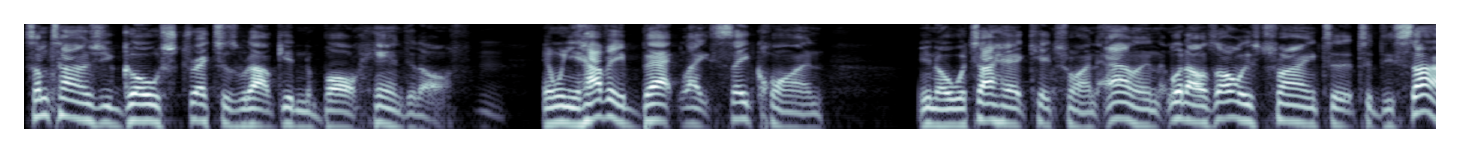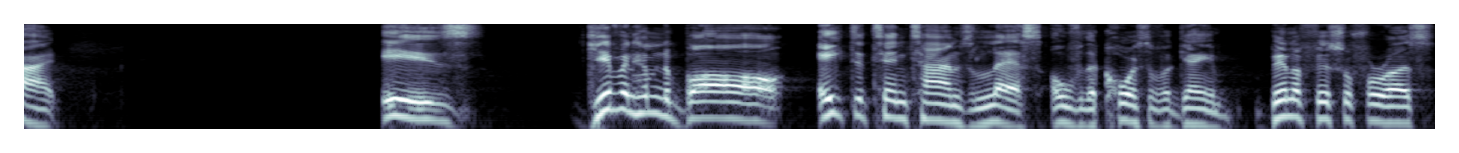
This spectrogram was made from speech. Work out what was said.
sometimes you go stretches without getting the ball handed off. Hmm. And when you have a back like Saquon, you know, which I had Katron Allen, what I was always trying to to decide is giving him the ball eight to ten times less over the course of a game beneficial for us,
